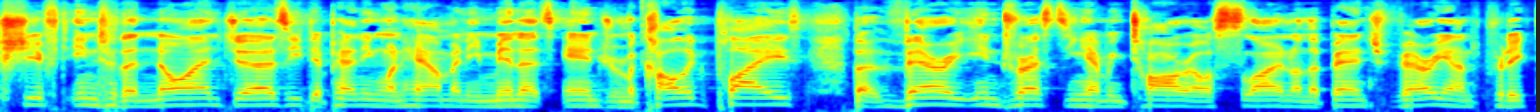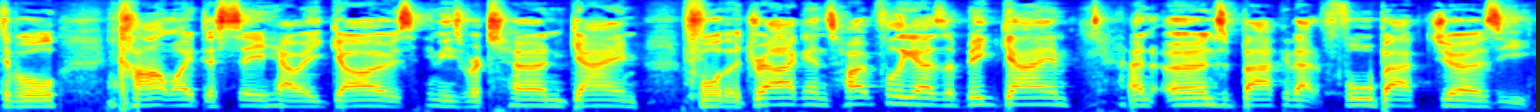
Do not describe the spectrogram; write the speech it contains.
shift into the nine jersey, depending on how many minutes Andrew McCullough plays. But very interesting having Tyrell Sloan on the bench. Very unpredictable. Can't wait to see how he goes in his return game for the Dragons. Hopefully, he has a big game and earns back that fullback jersey.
